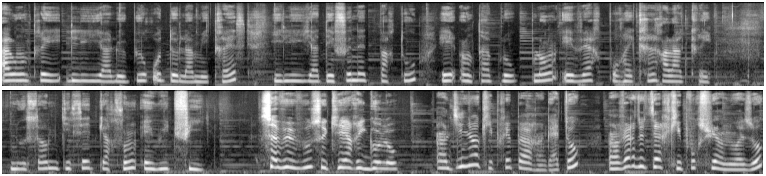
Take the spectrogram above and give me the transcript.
À l'entrée, il y a le bureau de la maîtresse. Il y a des fenêtres partout et un tableau blanc et vert pour écrire à la craie. Nous sommes 17 garçons et 8 filles. Savez-vous ce qui est rigolo? Un dino qui prépare un gâteau, un ver de terre qui poursuit un oiseau,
